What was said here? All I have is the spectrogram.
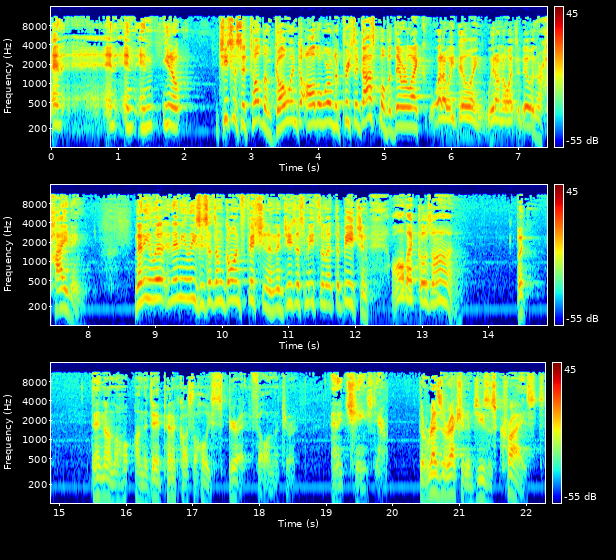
and, and, and, and you know, Jesus had told them, go into all the world and preach the gospel, but they were like, what are we doing? We don't know what to do. And they're hiding. Then he, then he leaves. He says, I'm going fishing. And then Jesus meets them at the beach and all that goes on. But then on the, on the day of Pentecost, the Holy Spirit fell on the church and it changed everything. The resurrection of Jesus Christ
